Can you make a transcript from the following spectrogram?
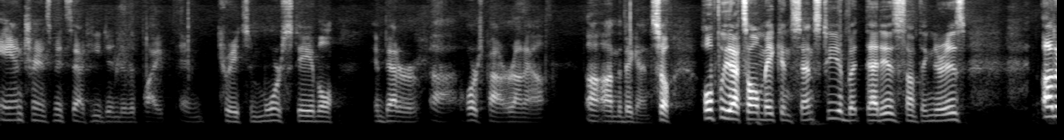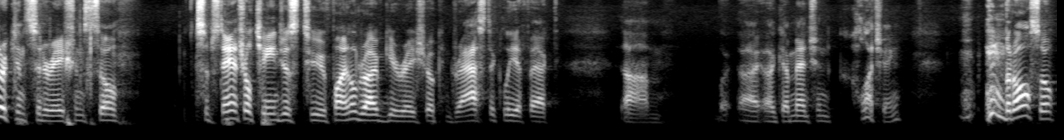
and transmits that heat into the pipe and creates a more stable and better uh, horsepower run out uh, on the big end. So hopefully that's all making sense to you, but that is something. There is other considerations. So substantial changes to final drive gear ratio can drastically affect, um, like I mentioned, clutching, but also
